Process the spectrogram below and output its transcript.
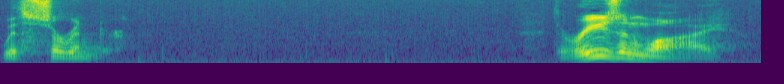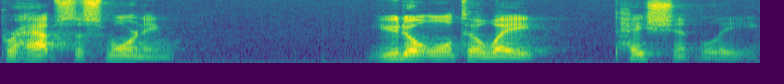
with surrender. The reason why, perhaps this morning, you don't want to wait patiently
